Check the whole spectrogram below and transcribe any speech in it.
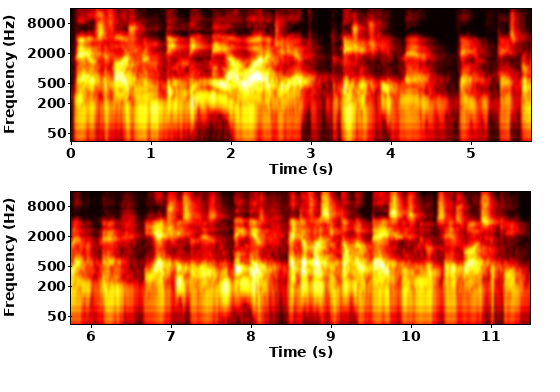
Né? Você fala, ah, Júnior, não tenho nem meia hora direto. Tem uhum. gente que, né, tem, tem esse problema, né? Uhum. E é difícil, às vezes não tem mesmo. Aí então eu falo assim, então, meu, 10, 15 minutos você resolve isso aqui.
